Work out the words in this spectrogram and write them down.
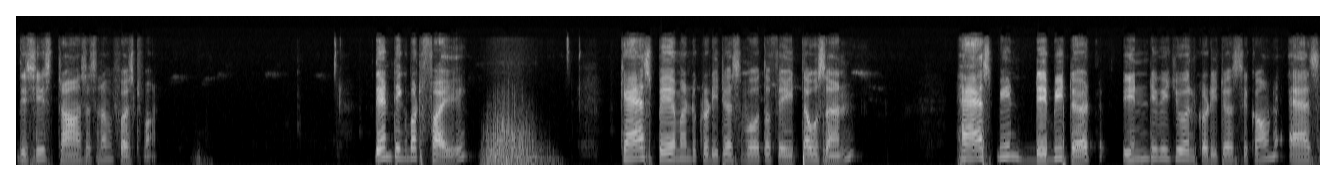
this is transaction number first one. Then think about five. Cash payment to creditors worth of 8,000 has been debited individual creditors account as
